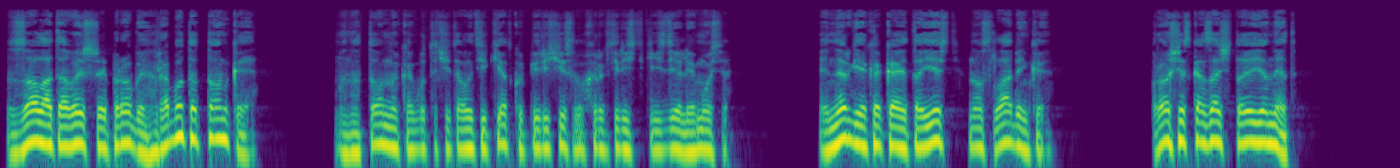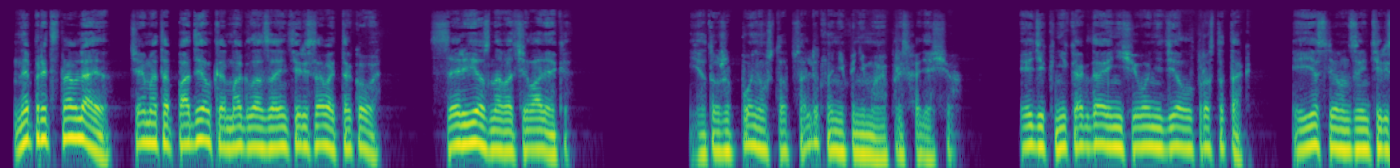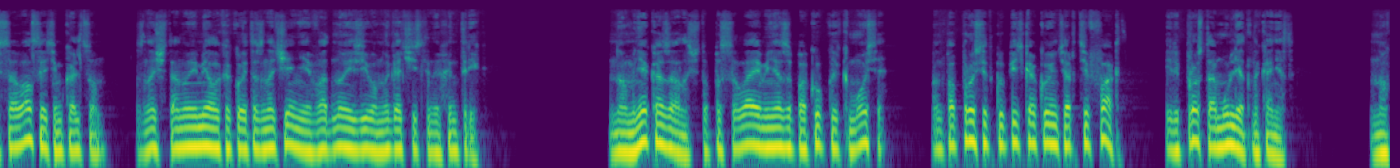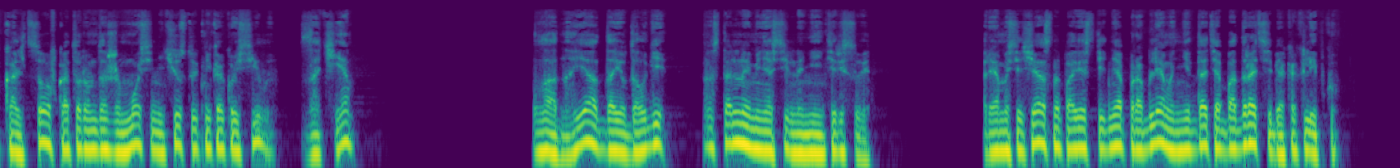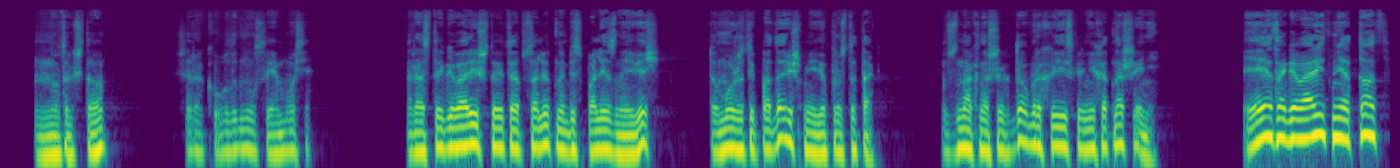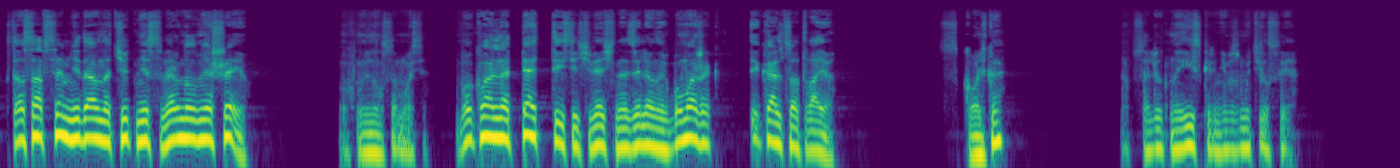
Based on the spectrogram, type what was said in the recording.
«Золото высшей пробы. Работа тонкая». Монотонно, как будто читал этикетку, перечислил характеристики изделия Мося. «Энергия какая-то есть, но слабенькая. Проще сказать, что ее нет. Не представляю, чем эта поделка могла заинтересовать такого серьезного человека. Я тоже понял, что абсолютно не понимаю происходящего. Эдик никогда и ничего не делал просто так. И если он заинтересовался этим кольцом, значит, оно имело какое-то значение в одной из его многочисленных интриг. Но мне казалось, что, посылая меня за покупкой к Мосе, он попросит купить какой-нибудь артефакт или просто амулет, наконец. Но кольцо, в котором даже Моси не чувствует никакой силы, зачем? Ладно, я отдаю долги, остальное меня сильно не интересует. Прямо сейчас на повестке дня проблема не дать ободрать себя как липку. «Ну так что?» — широко улыбнулся я Мосе. «Раз ты говоришь, что это абсолютно бесполезная вещь, то, может, и подаришь мне ее просто так, в знак наших добрых и искренних отношений». «И это говорит мне тот, кто совсем недавно чуть не свернул мне шею», — ухмыльнулся Мося. «Буквально пять тысяч вечно зеленых бумажек и кольцо твое». «Сколько?» Абсолютно искренне возмутился я.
